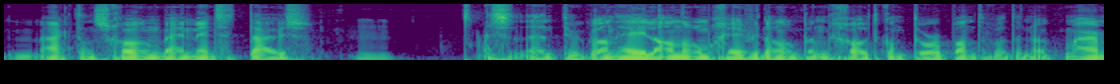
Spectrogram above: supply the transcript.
maakt dan schoon bij mensen thuis. Mhm. Dat is natuurlijk wel een hele andere omgeving dan op een groot kantoorpand of wat dan ook. Maar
